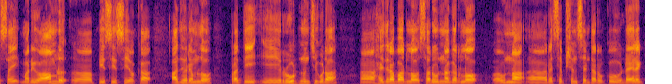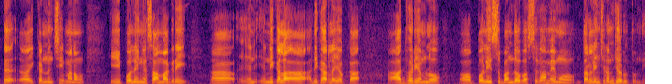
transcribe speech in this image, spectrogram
ఎస్ఐ మరియు ఆర్మ్డ్ పిసిసి యొక్క ఆధ్వర్యంలో ప్రతి ఈ రూట్ నుంచి కూడా హైదరాబాద్లో సరూర్ నగర్లో ఉన్న రిసెప్షన్ సెంటర్కు డైరెక్ట్ ఇక్కడ నుంచి మనం ఈ పోలింగ్ సామాగ్రి ఎన్నికల అధికారుల యొక్క ఆధ్వర్యంలో పోలీసు బందోబస్తుగా మేము తరలించడం జరుగుతుంది.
